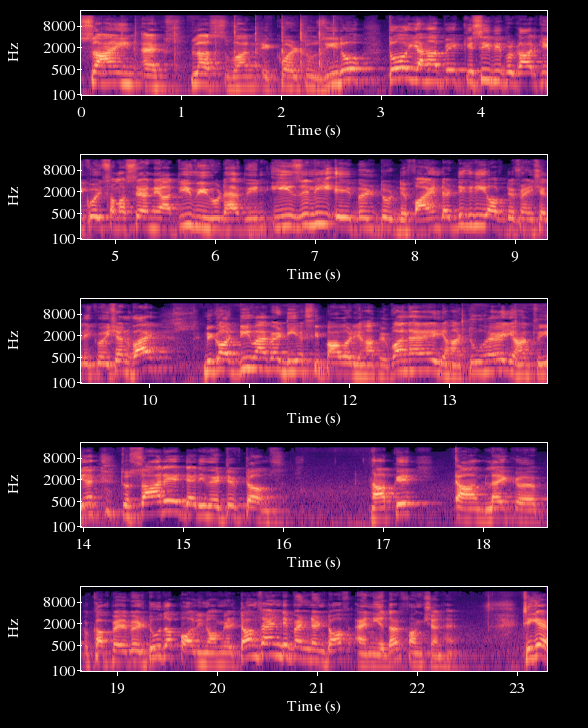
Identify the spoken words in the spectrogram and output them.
sin x plus one equal to zero तो यहाँ पे किसी भी प्रकार की कोई समस्या नहीं आती we would have been easily able to define the degree of differential equation why because d y by d x की पावर यहाँ पे वन है, यहाँ टू है, यहाँ थ्री है तो सारे डेरिवेटिव टर्म्स आपके like comparable to the polynomial terms and dependent of any other function है। ठीक है?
